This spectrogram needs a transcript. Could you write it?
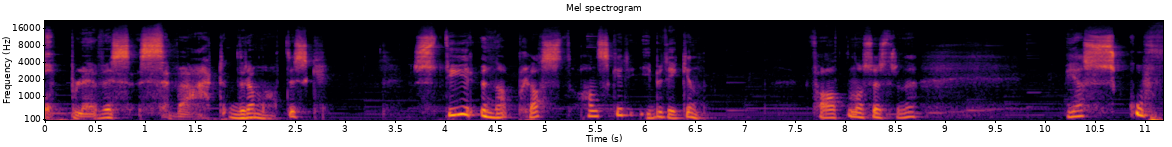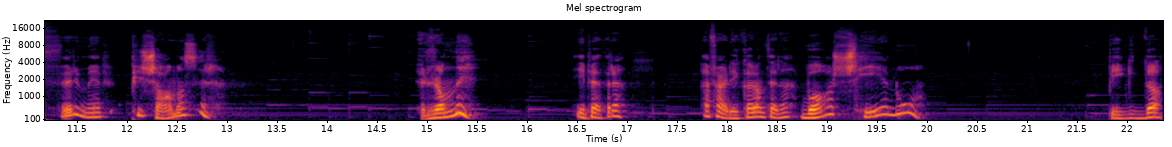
oppleves svært dramatisk. Styr unna plasthansker i butikken. Faten og søstrene Vi har skuffer med pysjamaser. Ronny i P3 er ferdig i karantene. Hva skjer nå? Bygda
